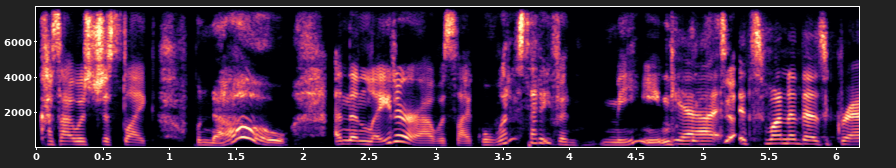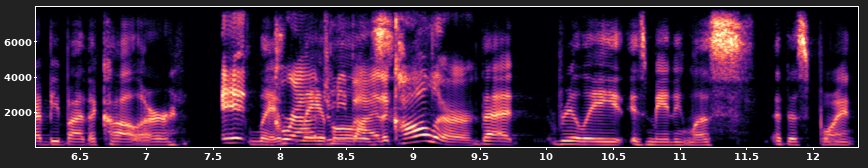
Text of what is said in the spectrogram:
because I was just like, well, no. And then later I was like, well, what does that even mean? Yeah, it's one of those grab you by the collar. It lab- grabbed me by the collar. That really is meaningless at this point.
